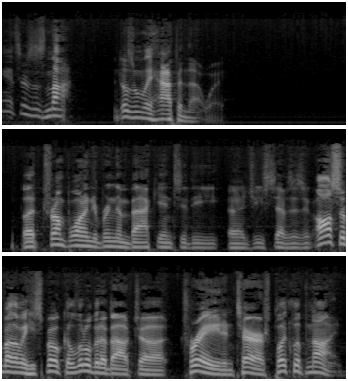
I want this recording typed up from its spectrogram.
The answer is not. It doesn't really happen that way. But Trump wanting to bring them back into the uh, G7. Also, by the way, he spoke a little bit about uh, trade and tariffs. Play clip nine.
